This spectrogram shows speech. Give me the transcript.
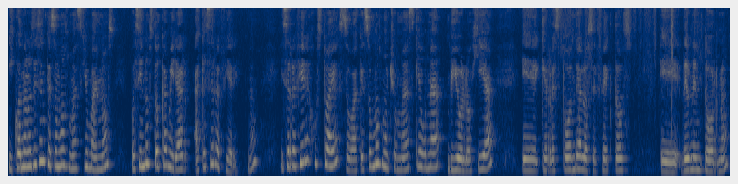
Y cuando nos dicen que somos más que humanos, pues sí nos toca mirar a qué se refiere, ¿no? Y se refiere justo a eso, a que somos mucho más que una biología eh, que responde a los efectos eh, de un entorno,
